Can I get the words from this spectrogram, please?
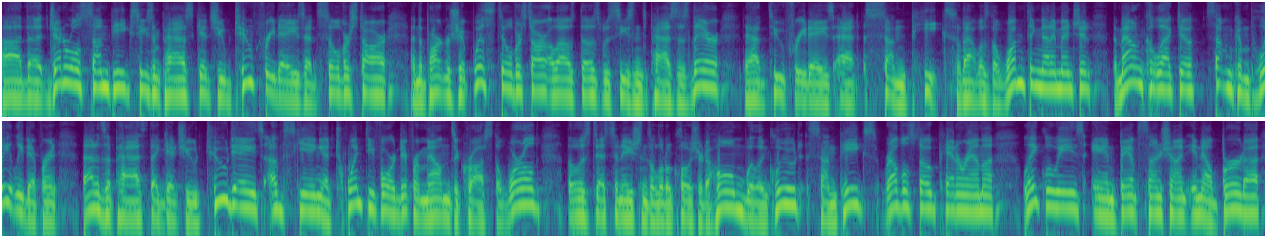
uh, the General Sun Peak Season Pass gets you two free days at Silver Star, and the partnership with Silver Star allows those with season passes there to have two free days at Sun Peak. So that was the one thing that I mentioned. The Mountain Collective, something completely different. That is a pass that gets you two days of skiing at 24 different mountains across the world. Those destinations a little closer to home will include Sun Peaks, Revelstoke, Panorama, Lake Louise, and Banff Sunshine in Alberta.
